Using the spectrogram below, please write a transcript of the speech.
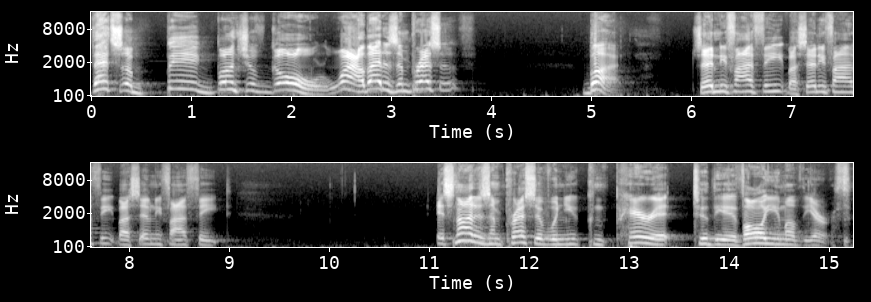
That's a big bunch of gold. Wow, that is impressive. But 75 feet by 75 feet by 75 feet it's not as impressive when you compare it to the volume of the earth.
